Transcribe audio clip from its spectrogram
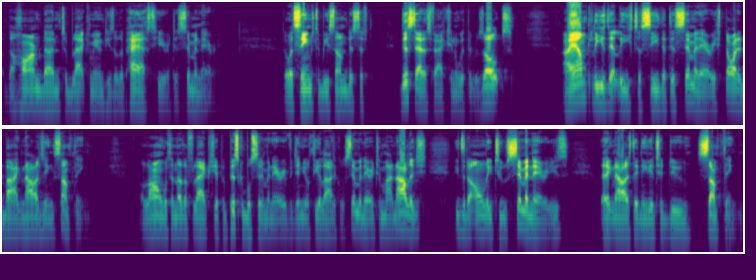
of the harm done to black communities of the past here at the seminary. Though it seems to be some dis- dissatisfaction with the results, I am pleased at least to see that this seminary started by acknowledging something along with another flagship Episcopal seminary, Virginia Theological Seminary. To my knowledge, these are the only two seminaries that acknowledged they needed to do something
